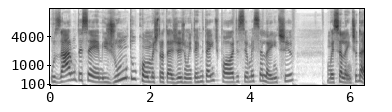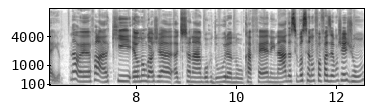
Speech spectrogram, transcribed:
usar um TCM junto com uma estratégia de jejum intermitente pode ser uma excelente uma excelente ideia. Não, eu ia falar que eu não gosto de adicionar gordura no café nem nada se você não for fazer um jejum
